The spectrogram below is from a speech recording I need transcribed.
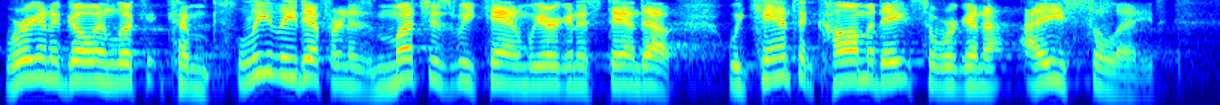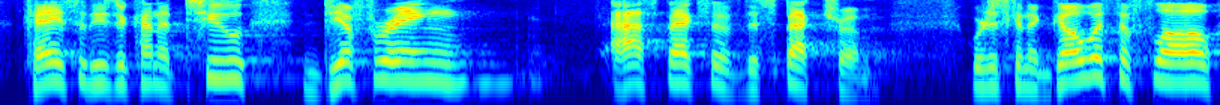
We're going to go and look completely different as much as we can. We are going to stand out. We can't accommodate, so we're going to isolate. Okay, so these are kind of two differing aspects of the spectrum. We're just going to go with the flow,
